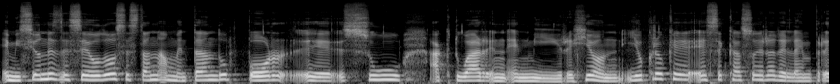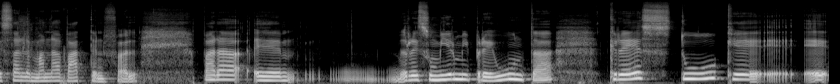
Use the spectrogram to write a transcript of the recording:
emisiones de CO2 están aumentando por eh, su actuar en, mi región. Yo creo que ese caso era de la empresa alemana Vattenfall. Para eh, resumir mi pregunta, ¿crees tú que eh,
